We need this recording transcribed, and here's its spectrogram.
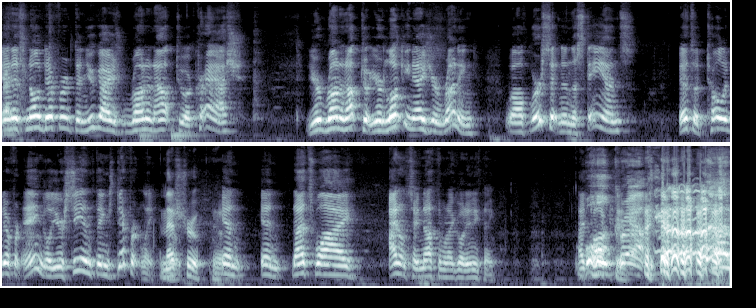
and it's no different than you guys running out to a crash. You're running up to it. You're looking as you're running. Well, if we're sitting in the stands, it's a totally different angle. You're seeing things differently And that's true. and and that's why I don't say nothing when I go to anything. I Bull talk. crap. that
